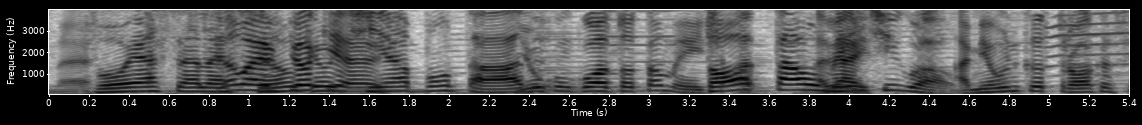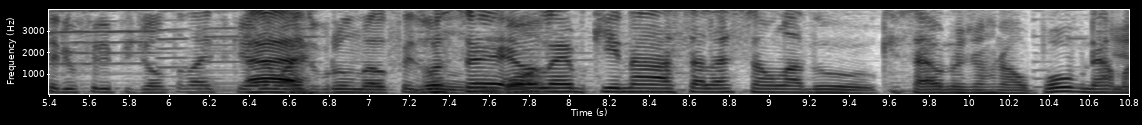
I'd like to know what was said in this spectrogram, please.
né? Foi a seleção Não, que eu que é. tinha E apontado. eu concordo totalmente. Totalmente A- aliás, igual. A minha única troca seria o Felipe Jonathan na esquerda, É. mas o Bruno Melo fez um- Você, um, eu gol. lembro que na seleção lá do que saiu no jornal o Povo, né, a Isso.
